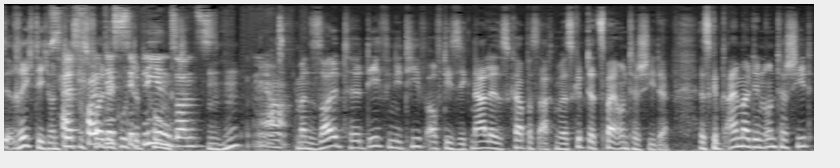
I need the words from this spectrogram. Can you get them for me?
Richtig, und ist halt das ist voll voll der gute Punkt. sonst. Mhm. Ja. Man sollte definitiv auf die Signale des Körpers achten, weil es gibt ja zwei Unterschiede. Es gibt einmal den Unterschied,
